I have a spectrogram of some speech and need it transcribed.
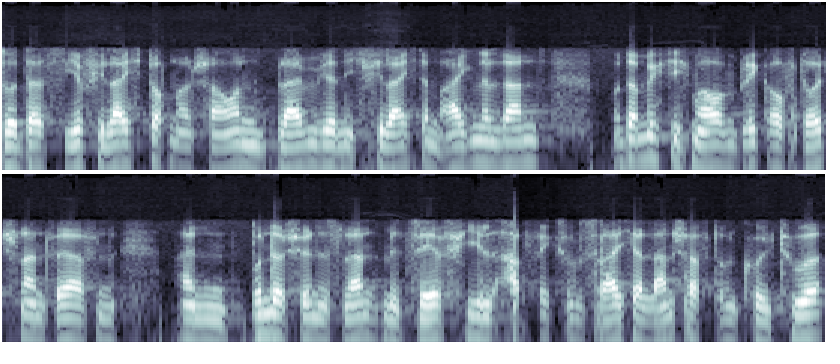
so dass wir vielleicht doch mal schauen, bleiben wir nicht vielleicht im eigenen Land und da möchte ich mal einen Blick auf Deutschland werfen. Ein wunderschönes Land mit sehr viel abwechslungsreicher Landschaft und Kultur.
